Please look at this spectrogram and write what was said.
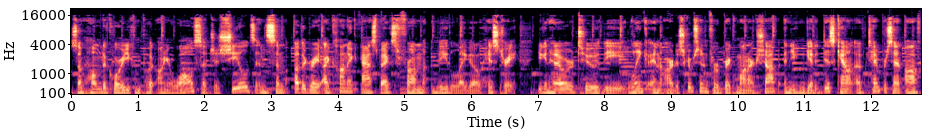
some home decor you can put on your walls, such as shields, and some other great iconic aspects from the LEGO history. You can head over to the link in our description for Brick Monarch shop, and you can get a discount of 10% off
